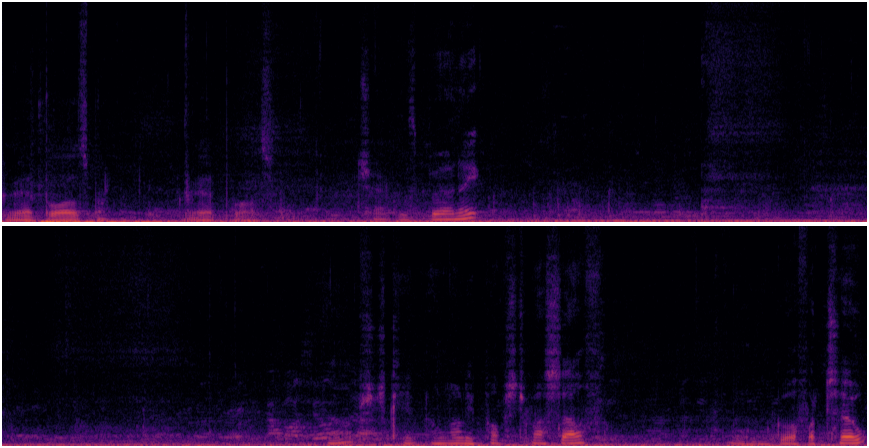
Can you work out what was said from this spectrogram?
Great balls, man. Great balls. Check with Bernie. No, just keeping the lollipops to herself. Mm, Go for two.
